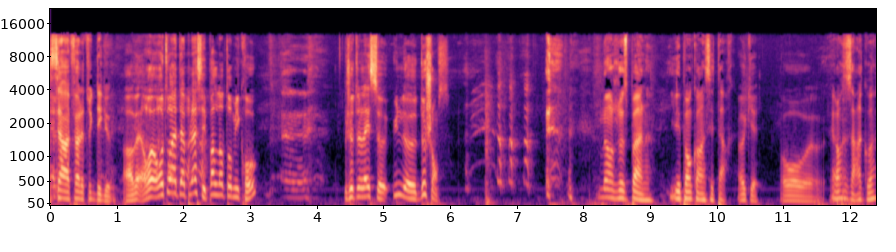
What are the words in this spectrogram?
Ça sert à faire des trucs dégueux. Alors, bah, re- retourne à ta place et parle dans ton micro. Je te laisse une, euh, deux chances. Non, j'ose pas là. Il est pas encore assez tard. Ok. Oh, euh, Alors ça sert à quoi?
